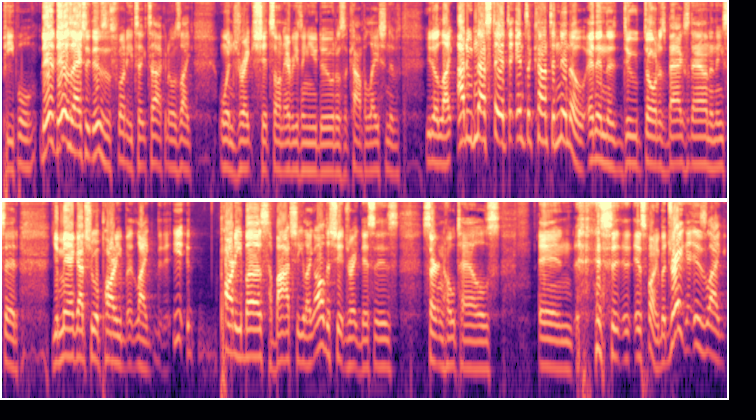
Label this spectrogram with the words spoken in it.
people. There, there's actually this is funny TikTok and it was like when Drake shits on everything you do and it was a compilation of you know like I do not stay at the Intercontinental and then the dude throwing his bags down and he said your man got you a party but like party bus hibachi like all the shit Drake this is certain hotels and it's, it's funny but Drake is like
